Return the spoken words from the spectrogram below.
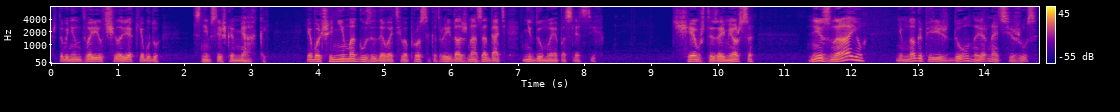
Чтобы не натворил человек, я буду с ним слишком мягкой. Я больше не могу задавать вопросы, которые должна задать, не думая о последствиях. Чем ж ты займешься? Не знаю. Немного пережду, наверное, отсижусь.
